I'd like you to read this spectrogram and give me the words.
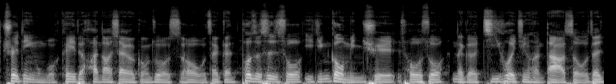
确定我可以再换到下一个工作时候，我再跟。或者是说已经够明确，或者说那个机会已经很大的时候，我再。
